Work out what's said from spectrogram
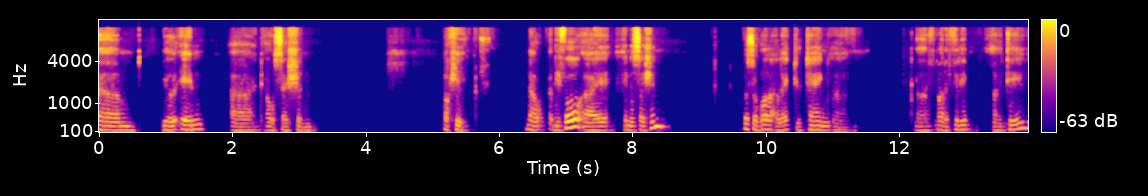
um, we'll end uh, our session. Okay. Now, before I end the session, first of all, I'd like to thank uh, uh, Father Philip uh, Tay.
